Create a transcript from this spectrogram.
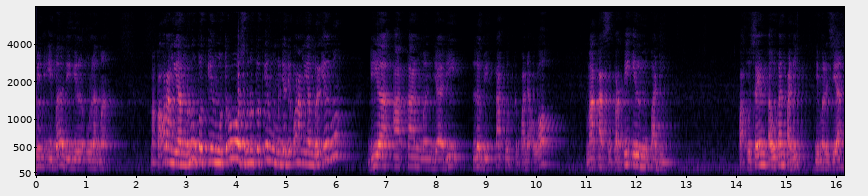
min ibadihil ulama." Maka orang yang menuntut ilmu terus menuntut ilmu menjadi orang yang berilmu, dia akan menjadi lebih takut kepada Allah. Maka seperti ilmu padi. Pak Hussein tahu kan padi di Malaysia?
